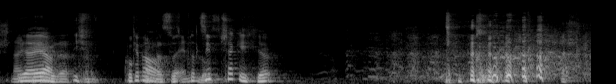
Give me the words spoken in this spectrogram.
schneiden ja, wir ja. wieder, ich, guckt genau, man das so das endlos. Prinzip check ich, ja.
